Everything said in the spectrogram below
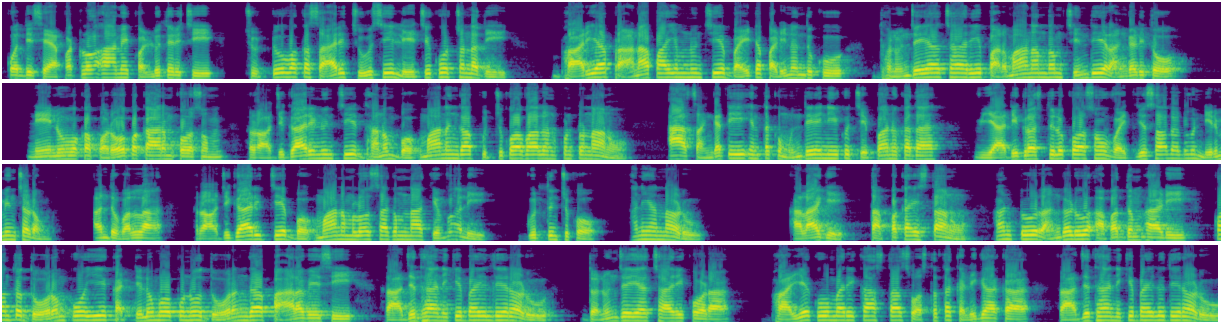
కొద్దిసేపట్లో ఆమె కళ్ళు తెరిచి చుట్టూ ఒకసారి చూసి లేచి కూర్చున్నది. భార్య ప్రాణాపాయం నుంచి బయటపడినందుకు ధనుంజయాచారి పరమానందం చెంది రంగడితో నేను ఒక పరోపకారం కోసం రాజుగారి నుంచి ధనం బహుమానంగా పుచ్చుకోవాలనుకుంటున్నాను. ఆ సంగతి ఇంతకు ముందే నీకు చెప్పాను కదా. వ్యాధిగ్రస్తుల కోసం వైద్యశాలలు నిర్మించడం. అందువల్ల రాజుగారిచ్చే బహుమానంలో సగం నాకివ్వాలి. గుర్తుంచుకో అని అన్నాడు. అలాగే తప్పక ఇస్తాను అంటూ రంగడు అబద్ధం ఆడి కొంత దూరం పోయి కట్టెల మోపును దూరంగా పారవేసి రాజధానికి బయలుదేరాడు. ధనుంజయాచారి కూడా భార్యకు మరి కాస్త స్వస్థత కలిగాక రాజధానికి బయలుదేరాడు.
